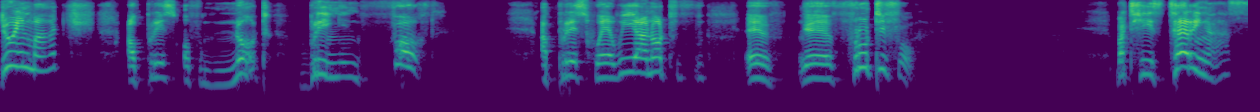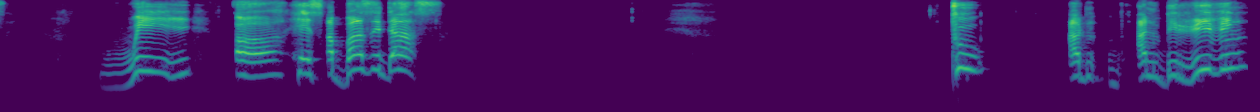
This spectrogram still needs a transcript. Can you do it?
doing much, a place of not bringing forth, a place where we are not uh, uh, fruitful. But He is telling us we are His ambassadors. To an unbelieving,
